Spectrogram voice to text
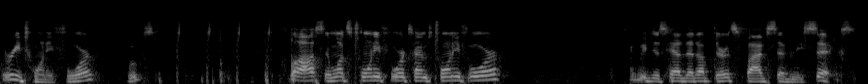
324. Oops. Plus, and what's 24 times 24? I think we just had that up there. It's 576.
